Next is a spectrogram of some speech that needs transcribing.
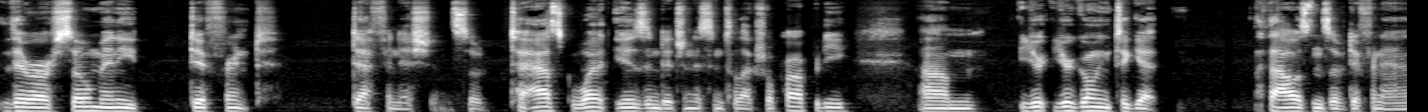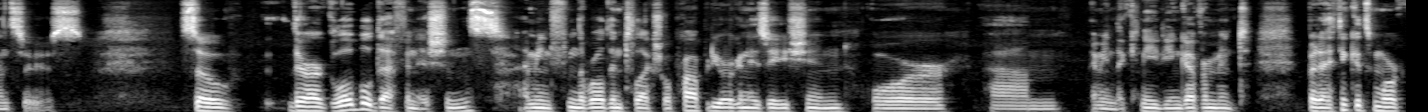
there are so many different definitions. So, to ask what is Indigenous intellectual property, um, you're, you're going to get thousands of different answers. So, there are global definitions. I mean, from the World Intellectual Property Organization or, um, I mean, the Canadian government. But I think it's more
